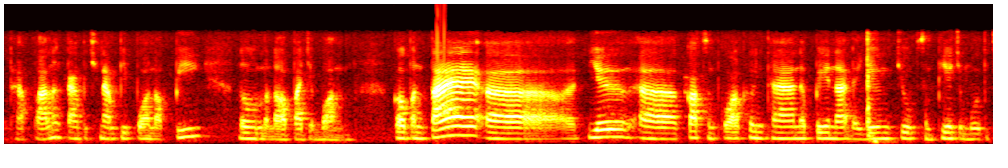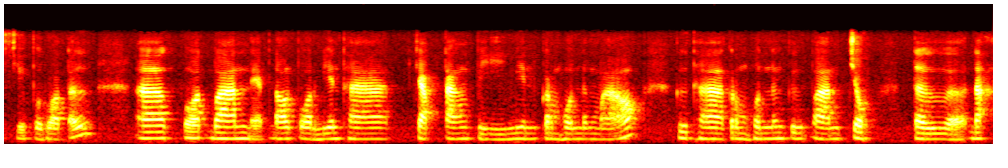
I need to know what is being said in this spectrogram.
ដ្ឋាភិបាលហ្នឹងតាំងពីឆ្នាំ2012រហូតមកដល់បច្ចុប្បន្នក៏ប៉ុន្តែអឺយើងកត់សម្គាល់ឃើញថានៅពេលណាដែលយើងជួបសម្ភារជាមួយប្រជាពលរដ្ឋទៅអឺគាត់បានផ្ដល់ព័ត៌មានថាចាប់តាំងពីមានក្រុមហ៊ុននឹងមកគឺថាក្រុមហ៊ុននឹងគឺបានចុះ ទៅដាក់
